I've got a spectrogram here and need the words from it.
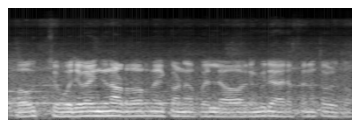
അപ്പോൾ ഉച്ചപൂജ കഴിഞ്ഞ് നട തുറന്നേക്കാണ്. അപ്പോൾ എല്ലാവരും ഗുരുവായൂരപ്പനെ തൊഴുതോ.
